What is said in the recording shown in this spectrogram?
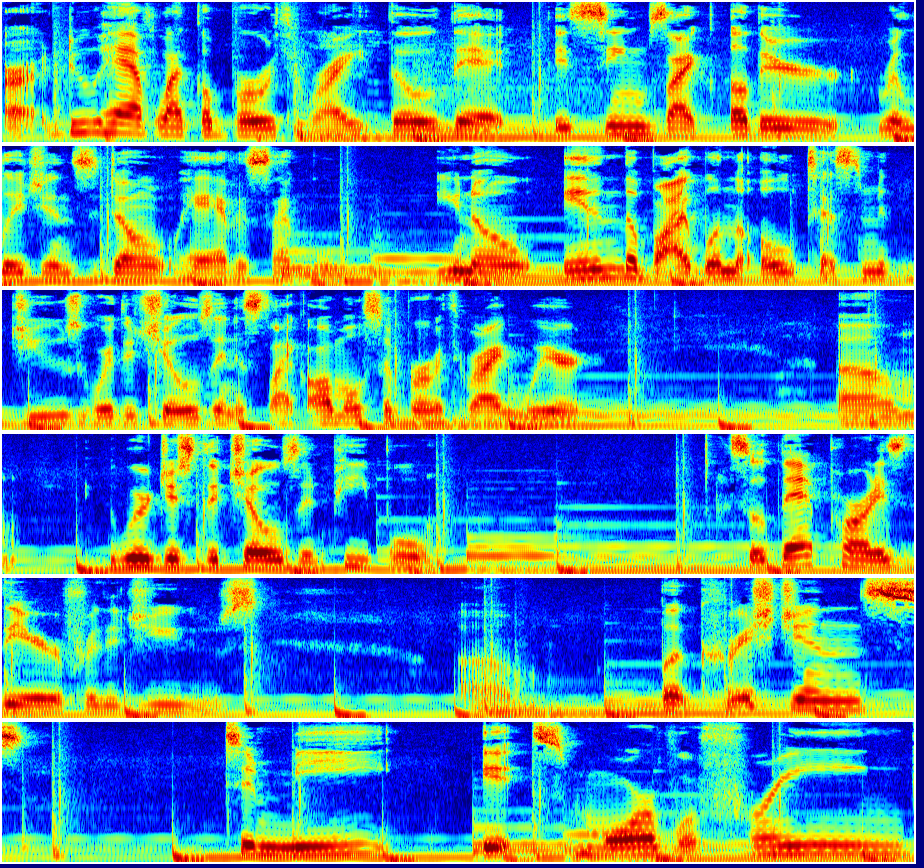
are, do have like a birthright, though that it seems like other religions don't have. It's like, well, you know, in the Bible, in the Old Testament, Jews were the chosen. It's like almost a birthright where um, we're just the chosen people. So that part is there for the Jews. Um, but Christians, to me, it's more of a freeing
